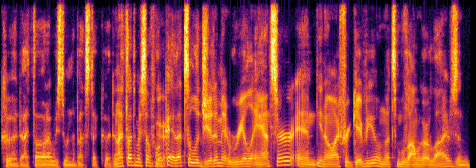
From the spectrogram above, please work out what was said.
could. I thought I was doing the best I could. And I thought to myself, okay, that's a legitimate, real answer. And, you know, I forgive you and let's move on with our lives. And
